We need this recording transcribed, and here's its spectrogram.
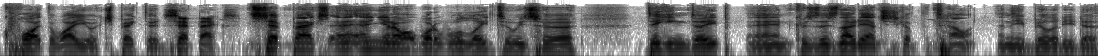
quite the way you expected. Setbacks. Setbacks, and, and you know what? What it will lead to is her digging deep, and because there's no doubt she's got the talent and the ability to,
